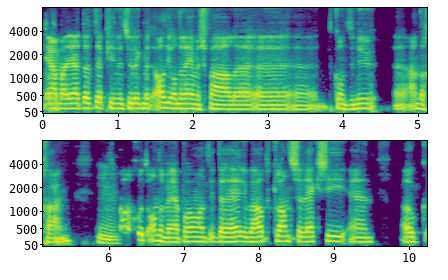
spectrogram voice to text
Ja, maar ja, dat heb je natuurlijk met al die ondernemersverhalen continu aan de gang. Mm, wel een goed onderwerp hoor, want de, hele- überhaupt klantselectie en ook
